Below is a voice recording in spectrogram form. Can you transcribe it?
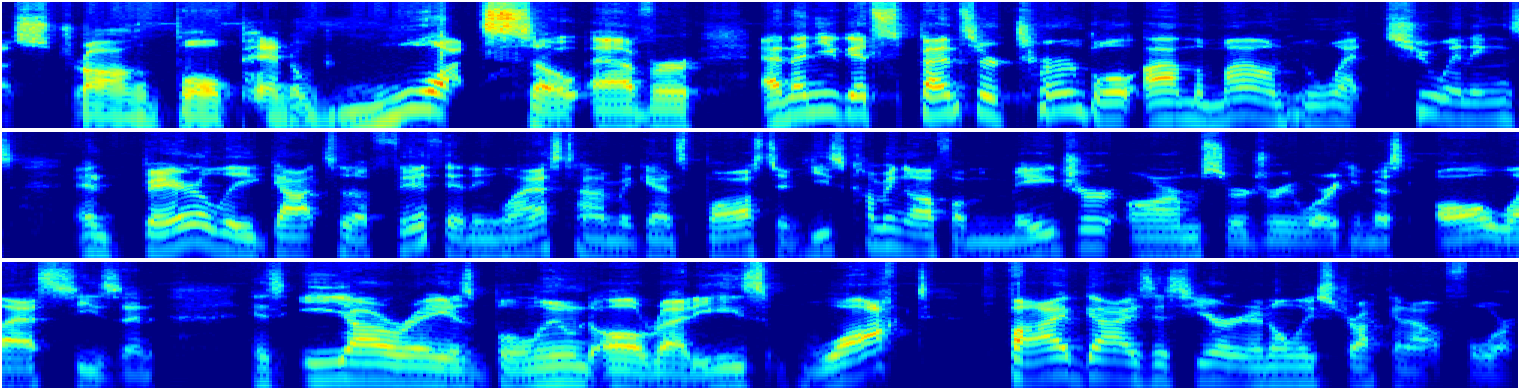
a strong bullpen whatsoever. And then you get Spencer Turnbull on the mound, who went two innings and barely got to the fifth inning last time against Boston. He's coming off a major arm surgery where he missed all last season. His ERA is ballooned already. He's walked five guys this year and only struck out four.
